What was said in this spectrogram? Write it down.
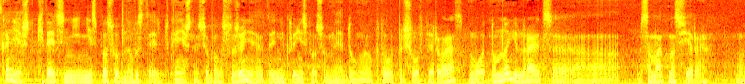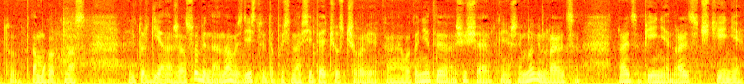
Конечно. Китайцы не, не способны выставить, конечно, все богослужение. Это никто не способен, я думаю, кто вот пришел в первый раз. Вот. Но многим нравится э, сама атмосфера вот, потому как у нас литургия, она же особенная, она воздействует, допустим, на все пять чувств человека. Вот они это ощущают, конечно. И многим нравится. Нравится пение, нравится чтение,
